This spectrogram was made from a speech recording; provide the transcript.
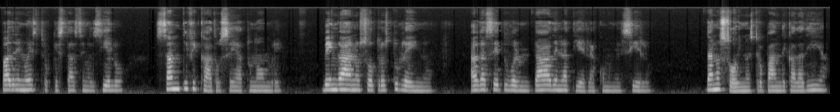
Padre nuestro que estás en el cielo, santificado sea tu nombre. Venga a nosotros tu reino. Hágase tu voluntad en la tierra como en el cielo. Danos hoy nuestro pan de cada día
